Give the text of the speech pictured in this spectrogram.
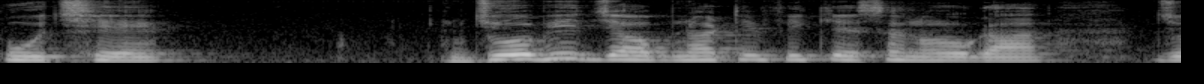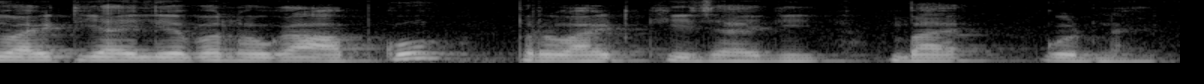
पूछें। जो भी जॉब नोटिफिकेशन होगा, जो आईटीआई लेवल होगा, आपको प्रोवाइड की जाएगी। बाय गुड नाइट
